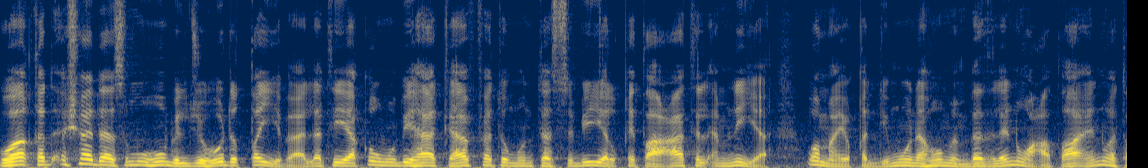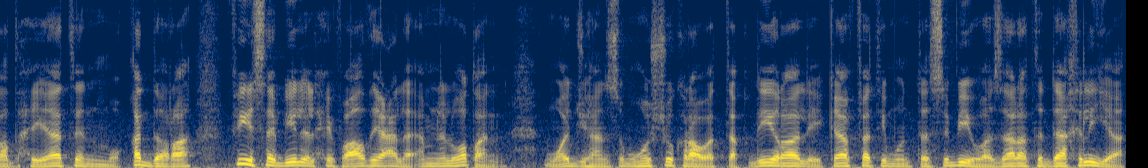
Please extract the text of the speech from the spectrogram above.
وقد أشاد سموه بالجهود الطيبة التي يقوم بها كافة منتسبي القطاعات الأمنية وما يقدمونه من بذل وعطاء وتضحيات مقدرة في سبيل الحفاظ على أمن الوطن. موجها سموه الشكر والتقدير لكافة منتسبي وزارة الداخلية.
